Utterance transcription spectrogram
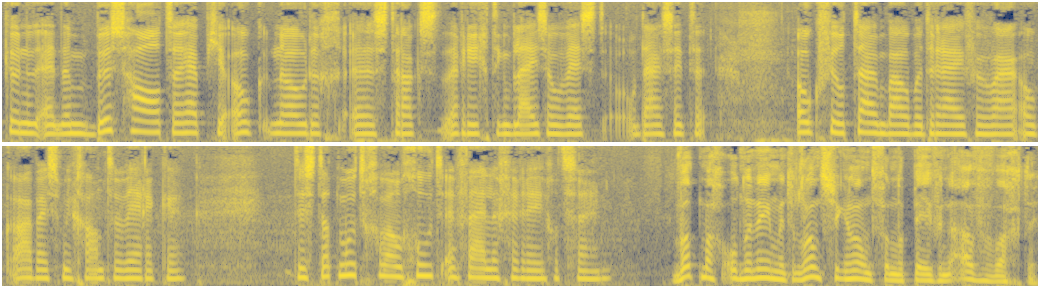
kunnen. En een bushalte heb je ook nodig uh, straks richting Blijzo West. Daar zitten ook veel tuinbouwbedrijven waar ook arbeidsmigranten werken. Dus dat moet gewoon goed en veilig geregeld zijn. Wat mag ondernemend Landsingeland van de PvdA verwachten?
